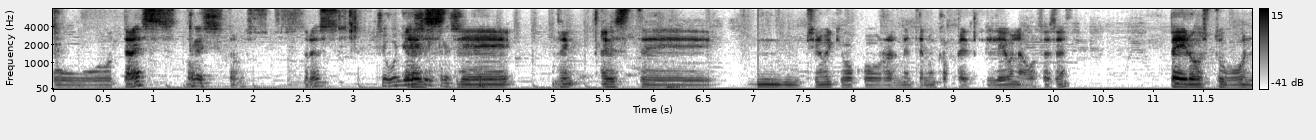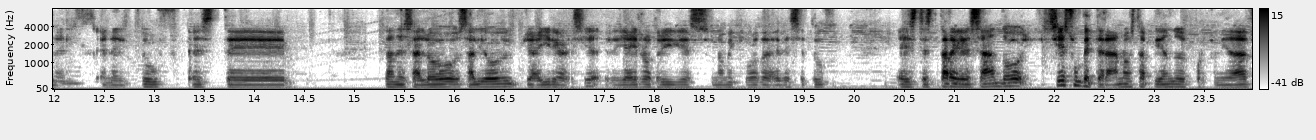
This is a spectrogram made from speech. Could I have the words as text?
U3. Tres. Dos, tres. Según yo es el 3. Este, sí, este, mm, si no me equivoco, realmente nunca peleó en la UFC, pero estuvo en el, en el TUF, este, donde salió, salió Jair García, Jair Rodríguez, si no me equivoco, de, de ese TUF. Este está regresando, si es un veterano, está pidiendo oportunidad,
